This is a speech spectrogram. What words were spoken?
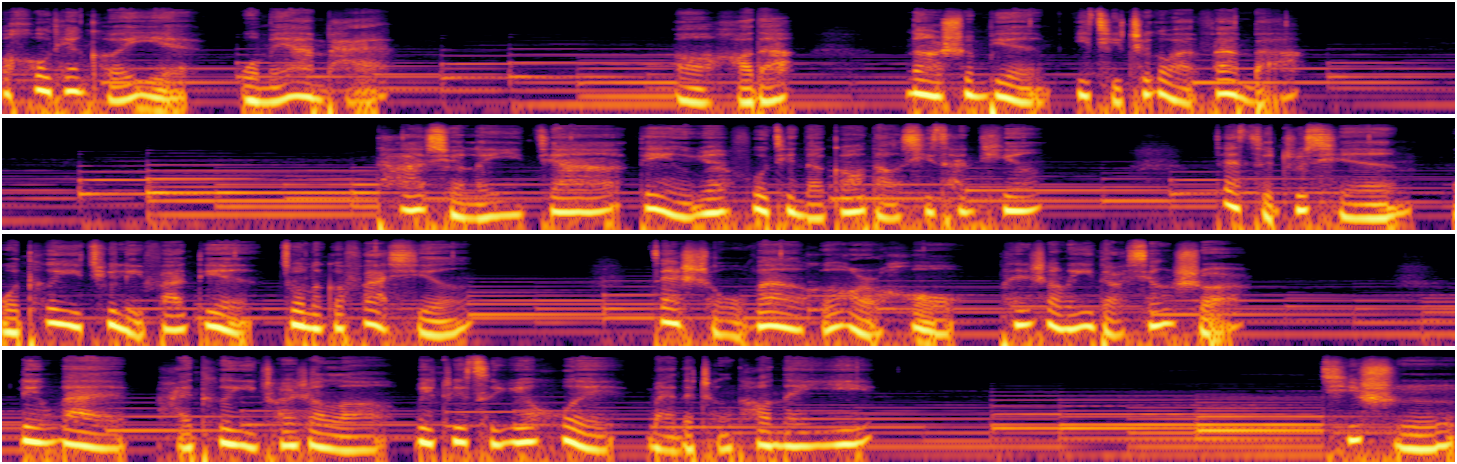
后天可以，我没安排。”嗯，好的，那顺便一起吃个晚饭吧。他选了一家电影院附近的高档西餐厅，在此之前，我特意去理发店做了个发型，在手腕和耳后喷上了一点香水儿，另外还特意穿上了为这次约会买的成套内衣。其实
